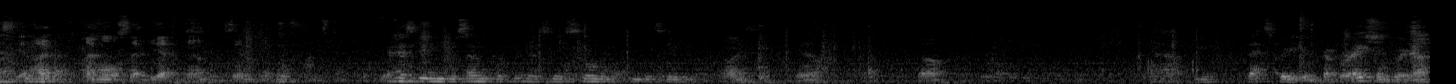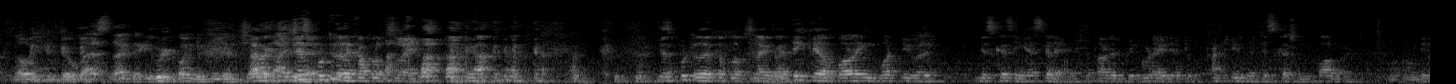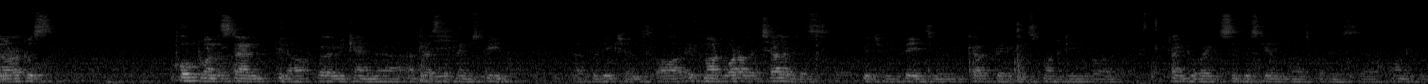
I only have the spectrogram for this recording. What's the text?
have a long Yes, yes, yeah, I'm, I'm all set, yeah, yeah. so, There has been some computer has been stolen from this evening. I see, yeah. Well, yeah, that's pretty good preparation for not knowing until last night that you were going to be in charge. I just put together a couple of slides. Just put together a couple of slides. I think uh, borrowing what we were discussing yesterday, I thought it'd be a good idea to continue the discussion forward Mhm. in order to s- hope to understand, you know, whether we can uh, address the flame speed uh, predictions, or if not, what are the challenges which we face in calculating this quantity or trying to write simple scaling laws for this uh, quantity.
